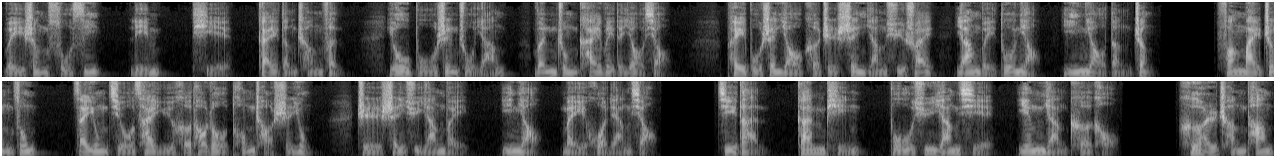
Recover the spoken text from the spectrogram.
维生素 C、磷、铁、钙等成分，有补肾助阳。温中开胃的药效，配补肾药可治肾阳虚衰、阳痿多尿、遗尿等症。方脉正宗，再用韭菜与核桃肉同炒食用，治肾虚阳痿、遗尿，美获良效。鸡蛋甘平，补虚养血，营养可口，合而成汤，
